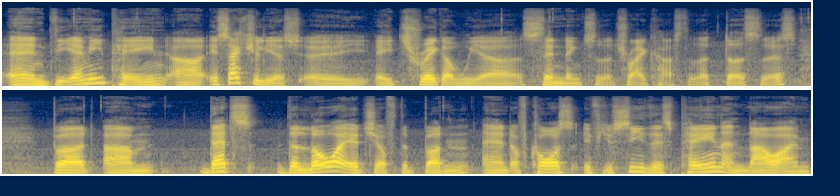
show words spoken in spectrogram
And the ME pane uh, is actually a, a, a, trigger we are sending to the TriCaster that does this. But um, that's the lower edge of the button. And of course, if you see this pane, and now I'm,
